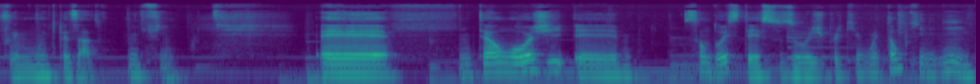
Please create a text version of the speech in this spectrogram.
foi muito pesado. Enfim. É então hoje é, são dois textos hoje, porque um é tão pequenininho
